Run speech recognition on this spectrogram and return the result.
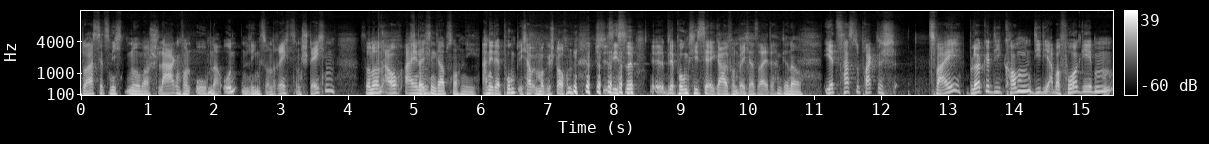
du hast jetzt nicht nur mal Schlagen von oben nach unten, links und rechts und Stechen, sondern auch ein. Stechen gab es noch nie. Ach nee, der Punkt, ich habe immer gestochen. Siehst du, äh, der Punkt hieß ja egal von welcher Seite. Genau. Jetzt hast du praktisch zwei Blöcke, die kommen, die dir aber vorgeben,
